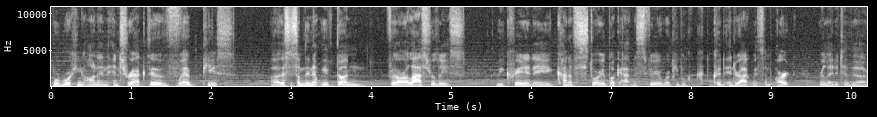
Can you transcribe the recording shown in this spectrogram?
we're working on an interactive web piece. Uh, this is something that we've done for our last release. We created a kind of storybook atmosphere where people c- could interact with some art related to the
